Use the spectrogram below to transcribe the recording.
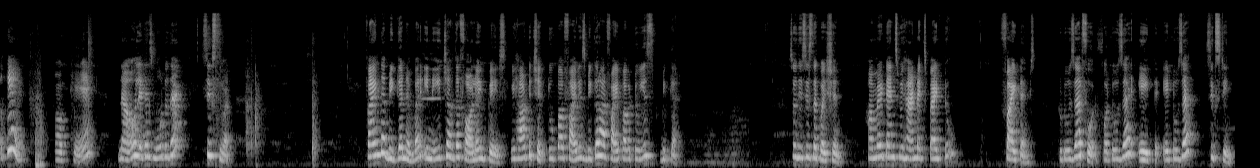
Okay. Okay. Now let us move to the sixth one. Find the bigger number in each of the following pairs. We have to check 2 power 5 is bigger or 5 power 2 is bigger. So this is the question. How many times we hand expand to? 5 times. 2 2s are 4. 4 2s are 8. 8 2s are 16.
